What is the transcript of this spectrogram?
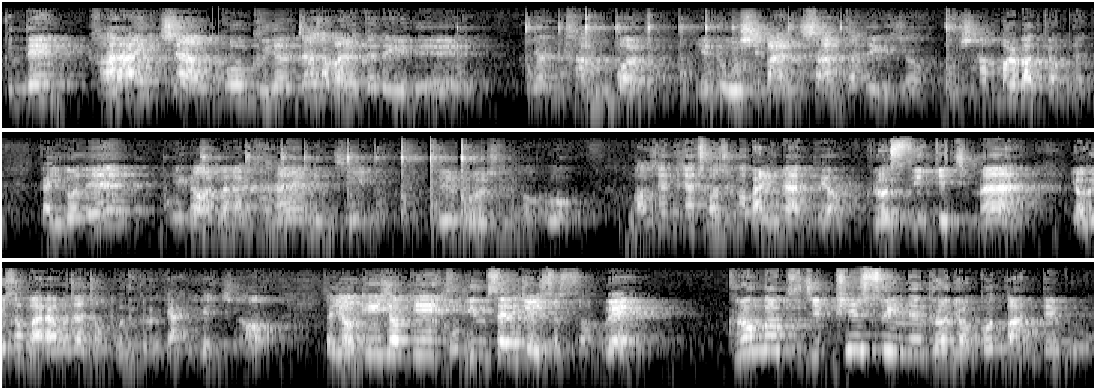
근데 갈아입지 않고 그냥 짜서 말렸다는 얘기는 그냥 단벌. 얘는 옷이 많지 않다는 얘기죠. 옷이 한 벌밖에 없는. 그러니까 이거는 얘가 얼마나 가난했는지를 보여주는 거고. 아, 선생님 그냥 젖은 거 말리면 안 돼요? 그럴 수도 있겠지만 여기서 말하고자 하는 정보는 그런 게 아니겠죠. 자, 여기저기 구김살이 져 있었어. 왜? 그런 걸 굳이 필 수 있는 그런 여건도 안 되고.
